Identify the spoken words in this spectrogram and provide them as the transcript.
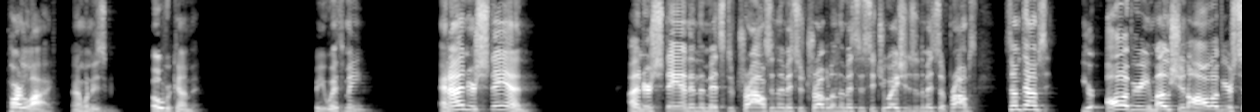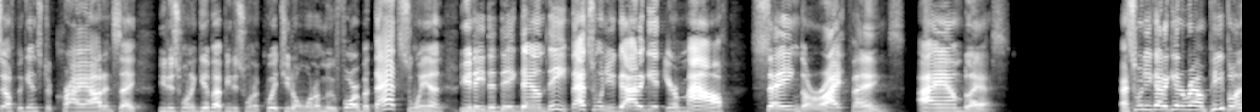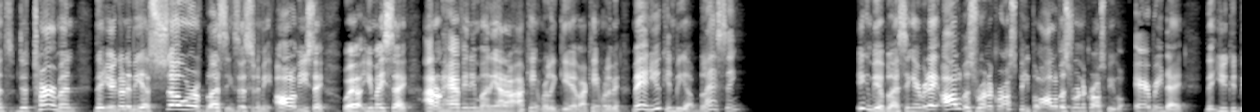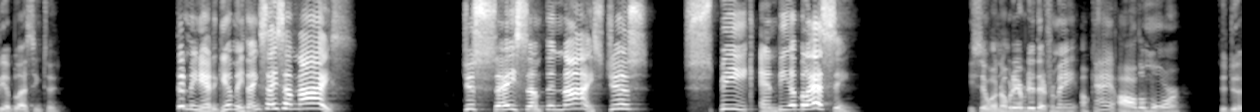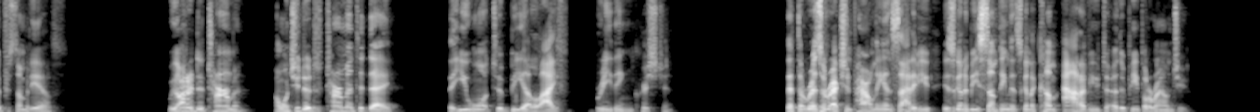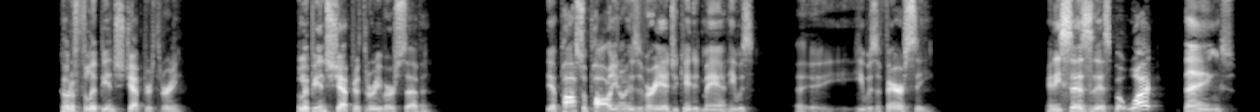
Part of life. I'm going to just overcome it. Are you with me? And I understand. I understand in the midst of trials, in the midst of trouble, in the midst of situations, in the midst of problems, sometimes your, all of your emotion, all of yourself begins to cry out and say, you just want to give up, you just want to quit, you don't want to move forward. But that's when you need to dig down deep. That's when you got to get your mouth saying the right things. I am blessed. That's when you got to get around people and determine that you're going to be a sower of blessings. Listen to me. All of you say, well, you may say, I don't have any money. I, I can't really give. I can't really be. Man, you can be a blessing. You can be a blessing every day. All of us run across people. All of us run across people every day that you could be a blessing to. Didn't mean you had to give me things. Say something nice. Just say something nice. Just speak and be a blessing. You say, well, nobody ever did that for me. Okay, all the more to do it for somebody else. We ought to determine. I want you to determine today that you want to be a life breathing Christian that the resurrection power on the inside of you is going to be something that's going to come out of you to other people around you. Go to Philippians chapter 3. Philippians chapter 3, verse 7. The Apostle Paul, you know, he was a very educated man. He was, uh, uh he was a Pharisee. And he says this, but what things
